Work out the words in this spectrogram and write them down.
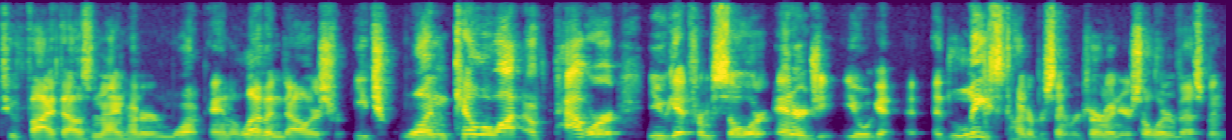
to $5,911 for each one kilowatt of power you get from solar energy. You will get at least 100% return on your solar investment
